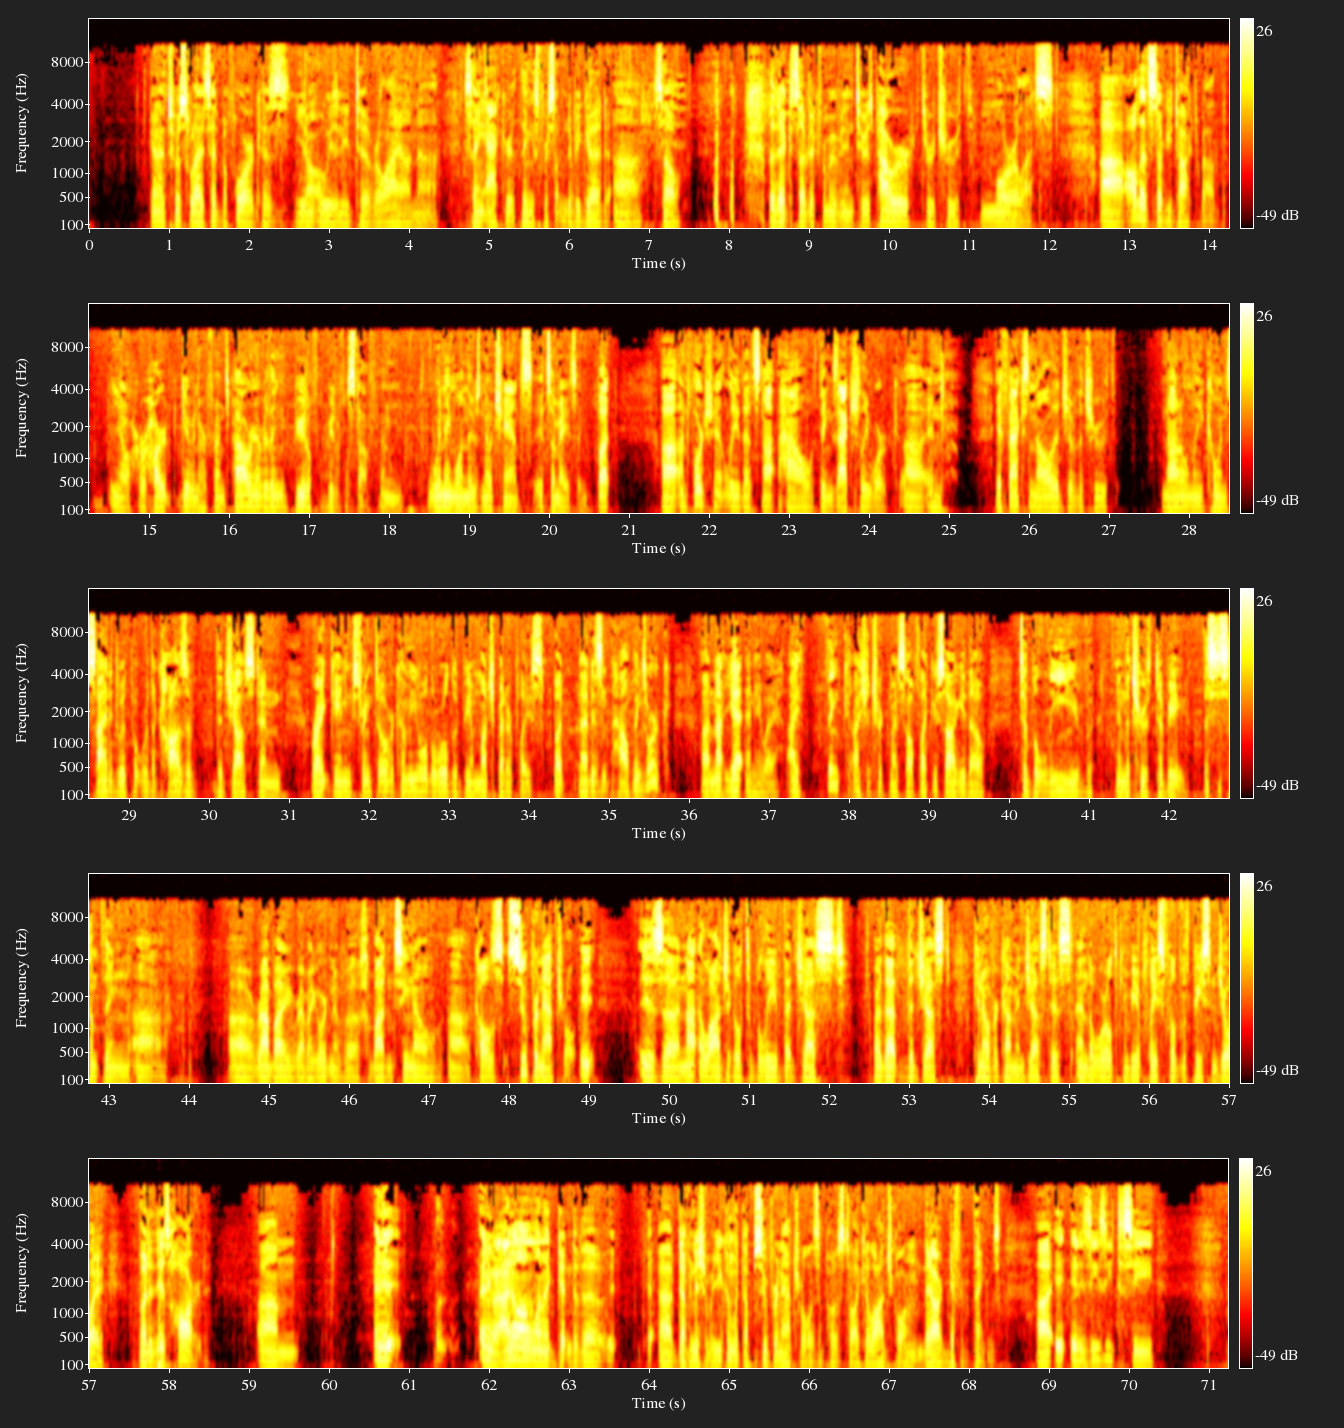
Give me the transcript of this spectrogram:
gonna twist what I said before because you don't always need to rely on uh, saying accurate things for something to be good. Uh, so, the next subject we're moving into is power through truth, more or less. Uh, all that stuff you talked about, you know, her heart giving her friends power and everything, beautiful, beautiful stuff. And winning when there's no chance, it's amazing. But uh, unfortunately, that's not how things actually work. Uh, and if facts and knowledge of the truth not only coincided with, but were the cause of the just and right gaining strength to overcome evil, the world would be a much better place. But that isn't how things work. Uh, not yet, anyway. I think I should trick myself, like Usagi, though, to believe in the truth to be. This is something uh, uh, Rabbi Rabbi Gordon of uh, Chabad Encino uh, calls supernatural. It is uh, not illogical to believe that just or that the just can overcome injustice and the world can be a place filled with peace and joy, but it is hard. Um, and it anyway, I don't want to get into the uh, definition, but you can look up supernatural as opposed to like illogical, and they are different things. Uh, it, it is easy to see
